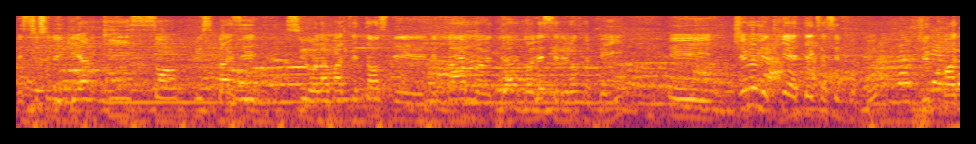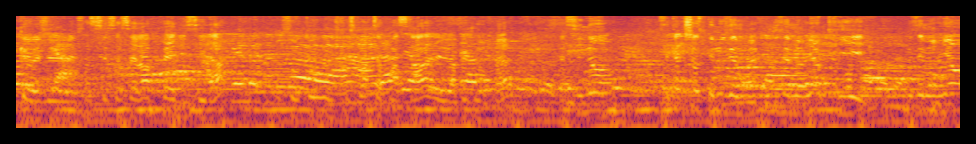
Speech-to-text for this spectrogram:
les situations de guerre qui sont plus basées sur la maltraitance des, femmes dans, l'est de notre pays. Et j'ai même écrit un texte à ces propos. Je crois que ça, se- ça sera prêt d'ici là. Surtout, j'espère que ça passera euh, avec mon frère. Sinon, c'est quelque chose que nous aimerions, crier. Nous aimerions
